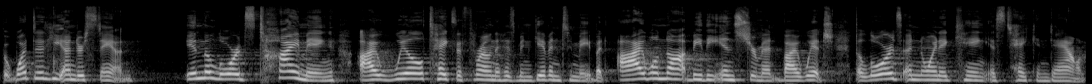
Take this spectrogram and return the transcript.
But what did he understand? In the Lord's timing, I will take the throne that has been given to me, but I will not be the instrument by which the Lord's anointed king is taken down.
